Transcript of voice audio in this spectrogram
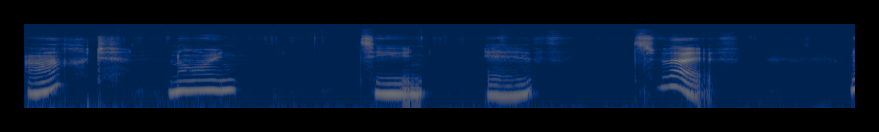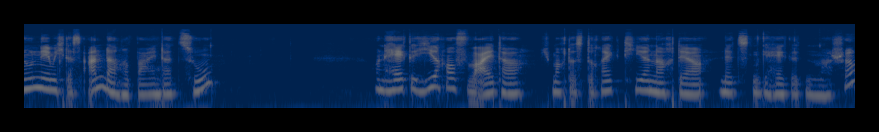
acht, neun, zehn, elf, zwölf. Nun nehme ich das andere Bein dazu und häkel hierauf weiter. Ich mache das direkt hier nach der letzten gehäkelten Masche.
